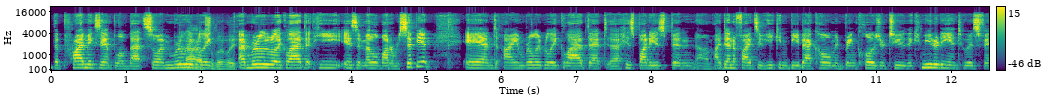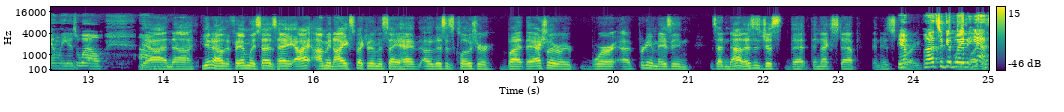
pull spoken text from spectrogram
the prime example of that. So I'm really, yeah, really, absolutely. I'm really, really glad that he is a Medal of Honor recipient, and I am really, really glad that uh, his body has been um, identified so he can be back home and bring closure to the community and to his family as well. Yeah, um, and uh, you know the family says, "Hey, I, I mean, I expected them to say, hey, oh, this is closure,' but they actually were, were uh, pretty amazing said, "No, this is just the the next step in his story." Yep. Well, that's a good way to yeah,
